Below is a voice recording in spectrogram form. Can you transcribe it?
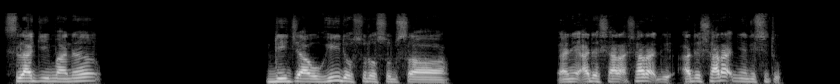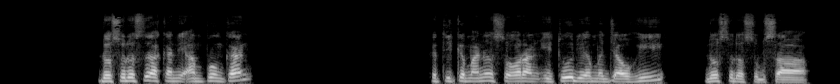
selagi mana dijauhi dosa-dosa besar. Yani ada syarat-syarat ada syaratnya di situ. Dosa-dosa akan diampunkan ketika mana seorang itu dia menjauhi dosa-dosa besar.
